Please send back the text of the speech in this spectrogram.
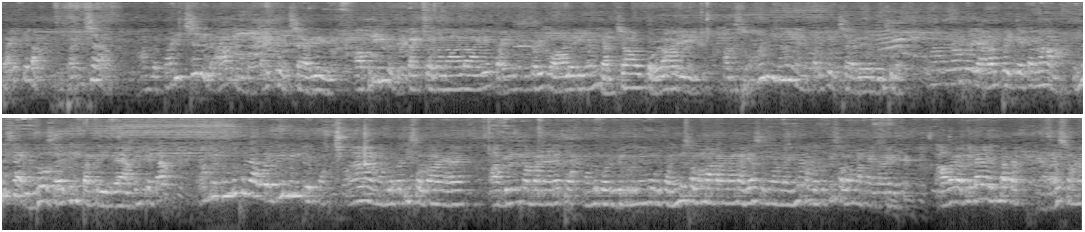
படிக்கலாம் படிச்சா அந்த படிச்சது யாரும் நம்ம படிக்க வச்சாரு அப்படின்றது கற்றதனாலாய பயணங்கள் வாழறிவன் நற்றால் தொழிலாளி அந்த சுவாமி தான் என்னை படிக்க வச்சாரு அப்படின்னு சொல்லுவாங்க போய் யாராவது போய் கேட்டோம்னா என்ன சார் இவ்வளோ சர்ஜரி பண்றீங்க அப்படின்னு கேட்டா நம்மளுக்கு உள்ளுக்குள்ள ஒரு விரும்பிட்டு இருப்போம் ஆஹ் நம்மளை பத்தி சொல்றாங்க அப்படின்னு நம்ம நினைப்போம். நம்மளுக்கு ஒரு விரும்புன்னு இருக்கும். இன்னும் சொல்ல மாட்டாங்க நிறையா சொல்லுவாங்க. இன்னும் நம்மளை பத்தி சொல்ல மாட்டாங்க. அவர் அப்படிதான் இருந்தாங்க யாராவது சொன்னா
